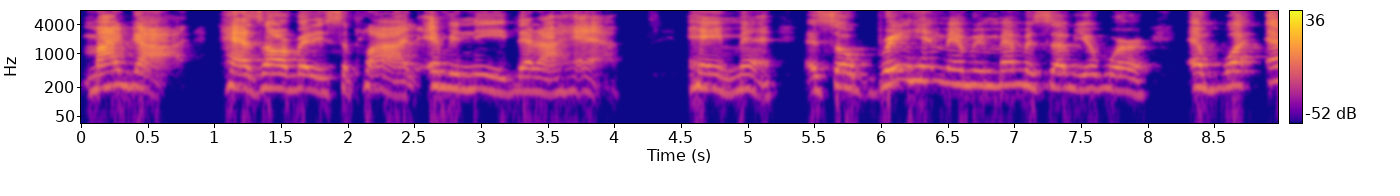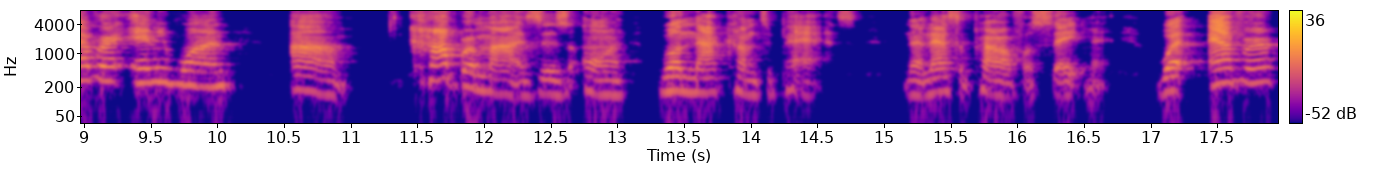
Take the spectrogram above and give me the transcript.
My God has already supplied every need that I have. Amen. And so bring him in remembrance of your word. And whatever anyone um, compromises on, will not come to pass. Now, that's a powerful statement. Whatever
